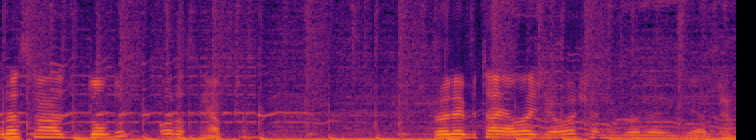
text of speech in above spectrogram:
Burasını azıcık doldurup orasını yapacağım. Böyle bir tane yavaş yavaş hani böyle geleceğim.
